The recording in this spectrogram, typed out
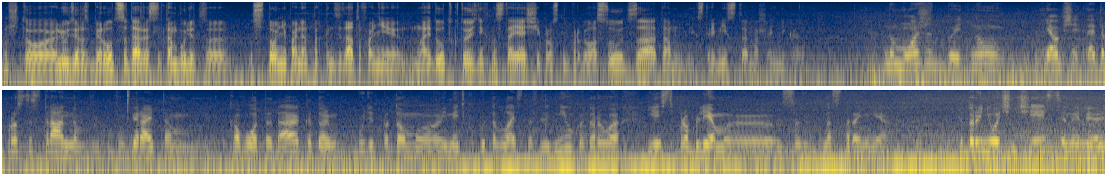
Ну, Что люди разберутся, даже если там будет э, 100 непонятных кандидатов, они найдут, кто из них настоящий, просто не проголосуют за там экстремиста, мошенника. Ну, может быть. Ну, я вообще... Это просто странно выбирать там кого-то, да, который будет потом э, иметь какую-то власть над людьми, у которого есть проблемы э, на стороне, который не очень честен или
